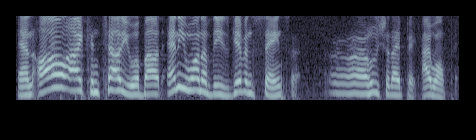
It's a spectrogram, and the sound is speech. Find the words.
And all I can tell you about any one of these given saints, uh, who should I pick? I won't pick.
